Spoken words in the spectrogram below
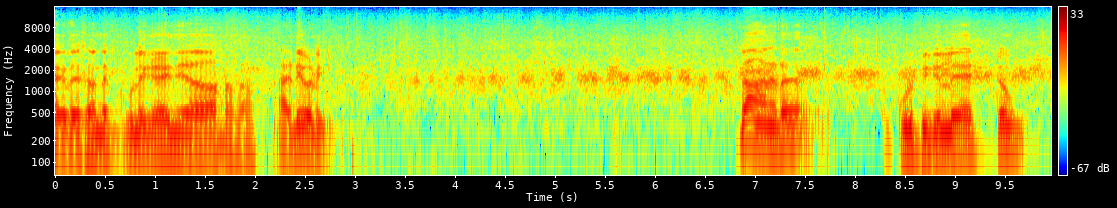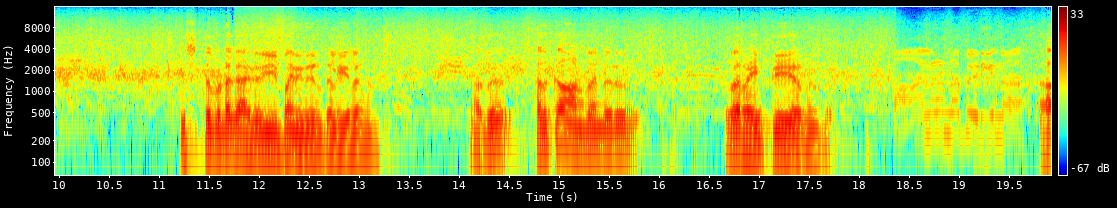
ഏകദേശം അവന്റെ കുളി കഴിഞ്ഞ് ആഹാ അടിപൊളി. ആനയുടെ കുളിപ്പിക്കലിൽ ഏറ്റവും ഇഷ്ടപ്പെട്ട കാര്യം ഈ പനി തെളിക്കലാണ് അത് അത് കാണുമ്പോൾ ഒരു വെറൈറ്റി ആണ് ആ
